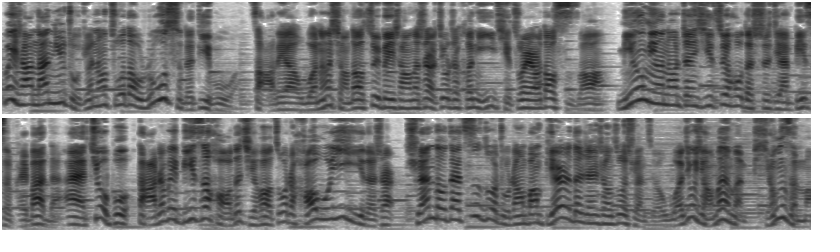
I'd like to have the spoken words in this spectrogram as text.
为啥男女主角能做到如此的地步啊？咋的呀？我能想到最悲伤的事儿，就是和你一起作妖到死啊！明明能珍惜最后的时间，彼此陪伴的，哎，就不打着为彼此好的旗号，做着毫无意义的事儿，全都在自作主张帮别人的人生做选择，我就。就想问问，凭什么？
